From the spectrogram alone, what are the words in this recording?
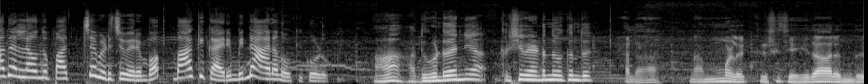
അതെല്ലാം ഒന്ന് പച്ച പിടിച്ചു വരുമ്പോ ബാക്കി കാര്യം പിന്നെ ആന നോക്കിക്കോളും. ആ അതുകൊണ്ട് തന്നെയാ കൃഷി വേണ്ടെന്ന് വെക്കുന്നത്. അല്ല നമ്മൾ കൃഷി ചെയ്താലെന്ത്?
